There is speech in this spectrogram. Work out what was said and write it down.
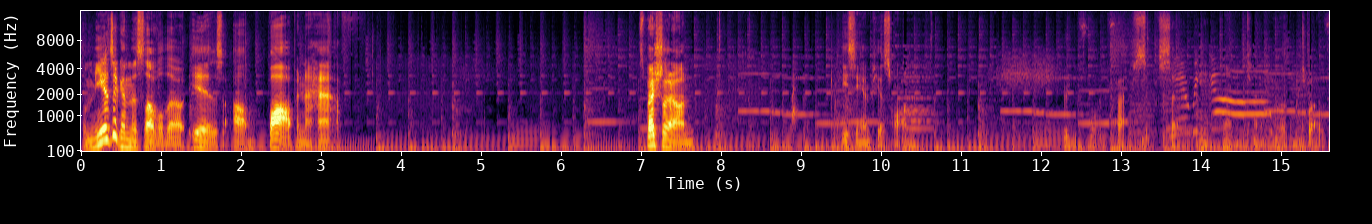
The music in this level, though, is a bop and a half. Especially on PC and PS1. 3, 4, 5, 6, 7, 8, 9, 10, 11, 12.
